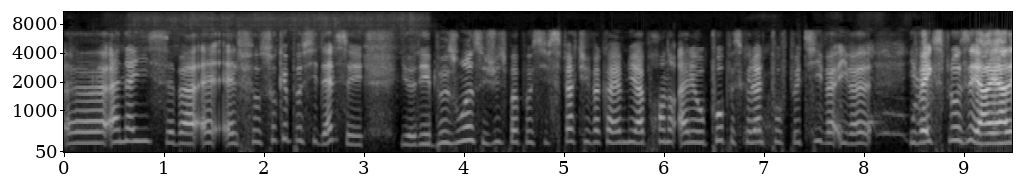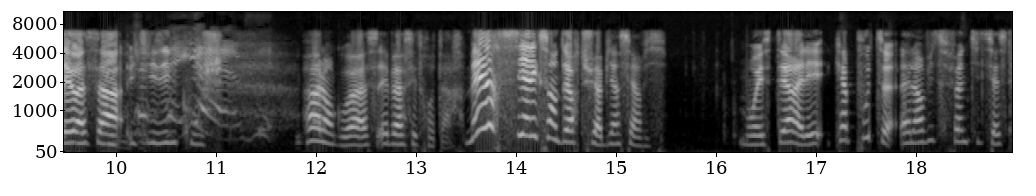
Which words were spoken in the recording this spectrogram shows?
Euh, Anaïs, bah, elle, s'occupe aussi d'elle. Il y a des besoins, c'est juste pas possible. J'espère que tu vas quand même lui apprendre à aller au pot parce que là, le pauvre petit, il va, il va, il va exploser. Regardez ça, utiliser une couche. Ah l'angoisse, eh ben c'est trop tard. Merci Alexander, tu as bien servi. Bon Esther, elle est capoute, elle a envie de se faire une petite sieste.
